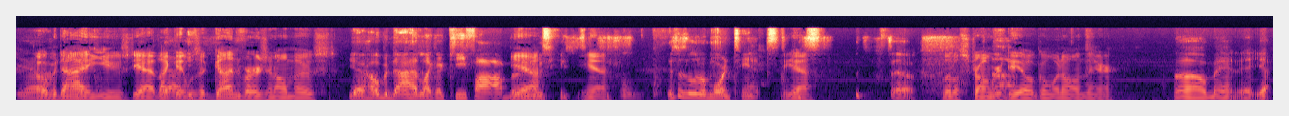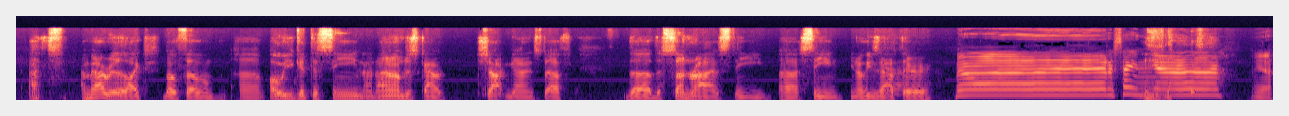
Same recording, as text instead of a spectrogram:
yeah, Obadiah used. Yeah, like Yeah. it was a gun version almost. yeah. Obadiah had like a key fob. Yeah, was- yeah. This is a little more intense. Yeah. so, A little stronger deal going on there. Oh man, yeah. I, I mean, I really liked both of them. Um, oh, you get the scene. I know I'm just kind of shotgun and stuff. The the sunrise theme uh, scene. You know, he's out there. yeah. Yeah.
